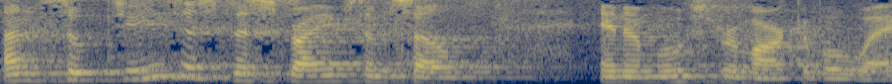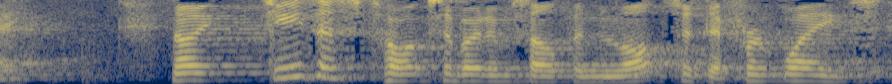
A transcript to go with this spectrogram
And so Jesus describes himself in a most remarkable way. Now, Jesus talks about himself in lots of different ways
